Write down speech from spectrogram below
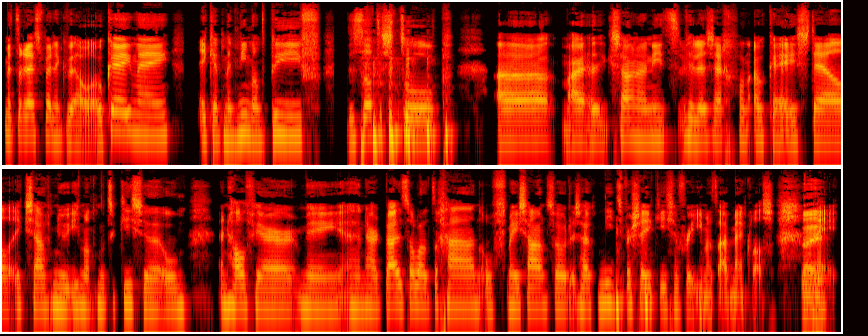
Met de rest ben ik wel oké mee. Ik heb met niemand beef, dus dat is top. uh, maar ik zou nou niet willen zeggen van oké, stel ik zou nu iemand moeten kiezen om een half jaar mee naar het buitenland te gaan of mee samen zo, dan zou ik niet per se kiezen voor iemand uit mijn klas. Nee. nee.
